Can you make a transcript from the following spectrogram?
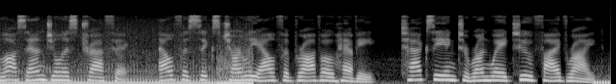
Los Angeles traffic, Alpha 6 Charlie Alpha Bravo Heavy, taxiing to runway 25 right.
